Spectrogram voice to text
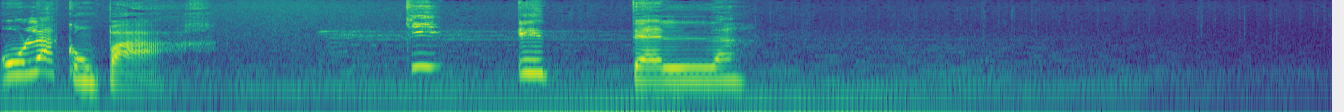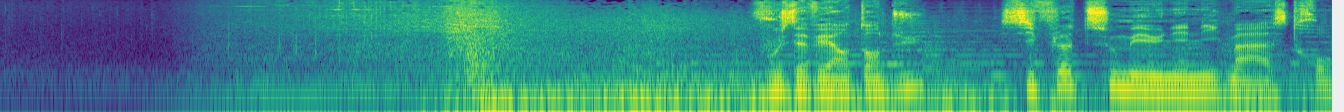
on la compare. Qui est-elle? Vous avez entendu? Sifflotte soumet une énigme à Astro.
